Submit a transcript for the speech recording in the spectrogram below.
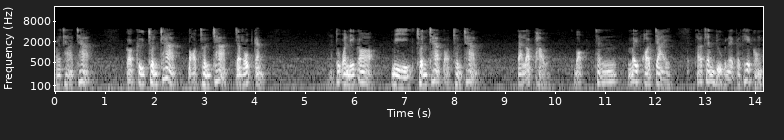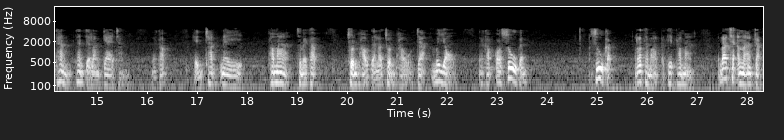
ประชาชาติ ก็คือชนชาติต่อชนชาติจะรบกัน ทุกวันนี้ก็มีชนชาติต่อชนชาติ แต่ละเผ่าบอกฉันไม่พอใจ ถ้าฉันอยู่ในประเทศของท่าน ท่านจะรังแกฉันนะครับ เห็นชัดในพม่าใช่ไหมครับ ชนเผ่าแต่ละชนเผ่าจะไม่ยอมนะครับ ก็สู้กัน สู้กับรัฐบาลประเทศพม่า ราชอาณาจักร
